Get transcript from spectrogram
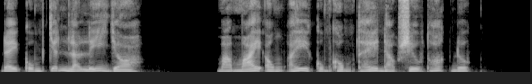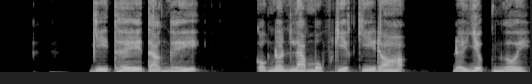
Đây cũng chính là lý do mà mãi ông ấy cũng không thể nào siêu thoát được. Vì thế ta nghĩ con nên làm một việc gì đó để giúp người,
